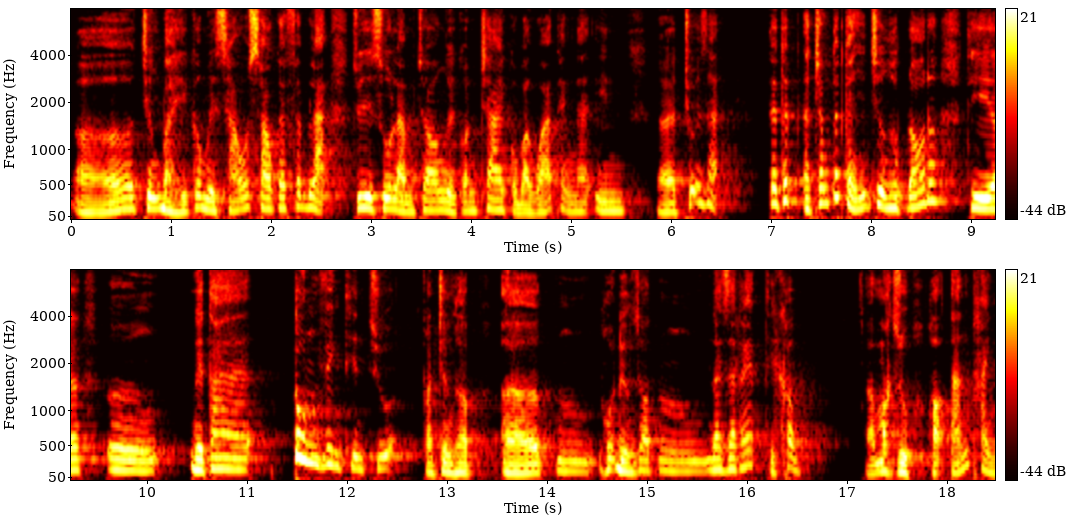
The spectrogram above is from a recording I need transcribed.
ở chương 7 câu 16 sau cái phép lạ Chúa Giêsu làm cho người con trai của bà quá thành Nain uh, trỗi dậy. Thế tất ở trong tất cả những trường hợp đó đó thì uh, người ta tôn vinh Thiên Chúa. Còn trường hợp ở ừ, hội đường do ừ, Nazareth thì không. À, mặc dù họ tán thành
